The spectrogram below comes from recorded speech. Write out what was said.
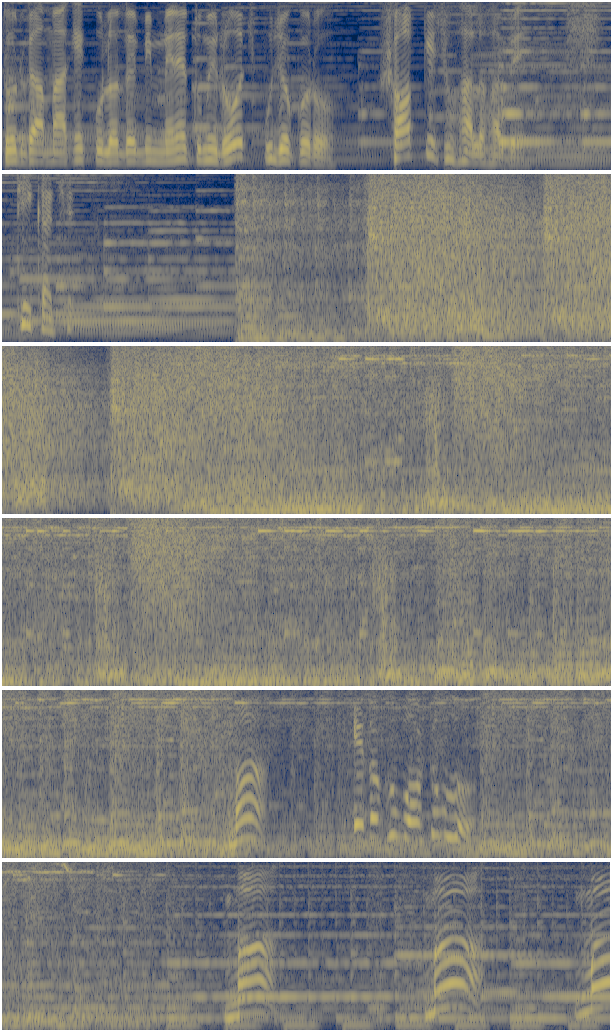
দুর্গা মাকে কুলদেবী মেনে তুমি রোজ পুজো করো। সবকিছু ভালো হবে। ঠিক আছে। মা, এ তো খুব অশুভ। মা মা মা,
